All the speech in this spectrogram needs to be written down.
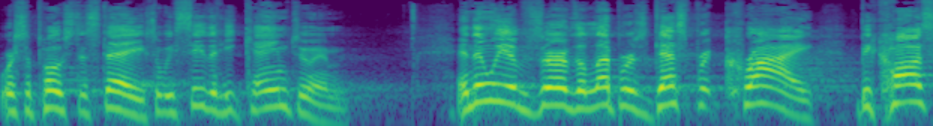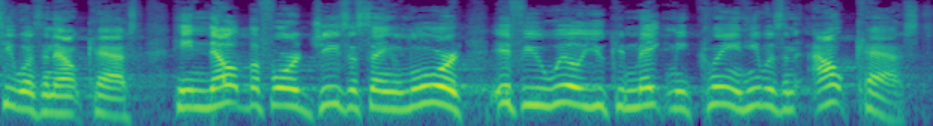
were supposed to stay. So we see that he came to him. And then we observe the leper's desperate cry because he was an outcast. He knelt before Jesus saying, Lord, if you will, you can make me clean. He was an outcast.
